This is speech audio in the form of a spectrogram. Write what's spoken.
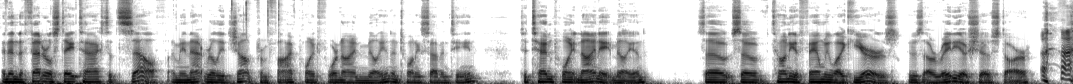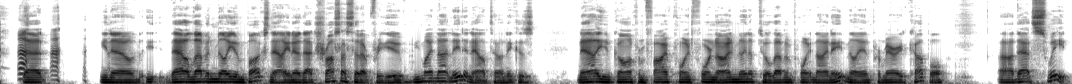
And then the federal estate tax itself, I mean, that really jumped from 5.49 million in 2017 to 10.98 million. So, so Tony, a family like yours, who's a radio show star, that you know that 11 million bucks now you know that trust i set up for you you might not need it now tony because now you've gone from 5.49 million up to 11.98 million per married couple. Uh, that's sweet.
